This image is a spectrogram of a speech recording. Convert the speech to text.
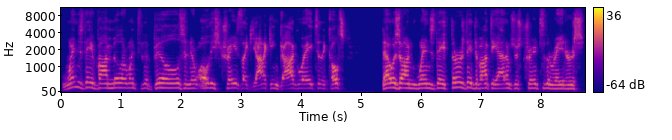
Wednesday, Von Miller went to the Bills, and there were all these trades like Yannick Ngakoue to the Colts. That was on Wednesday. Thursday, Davante Adams was traded to the Raiders.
